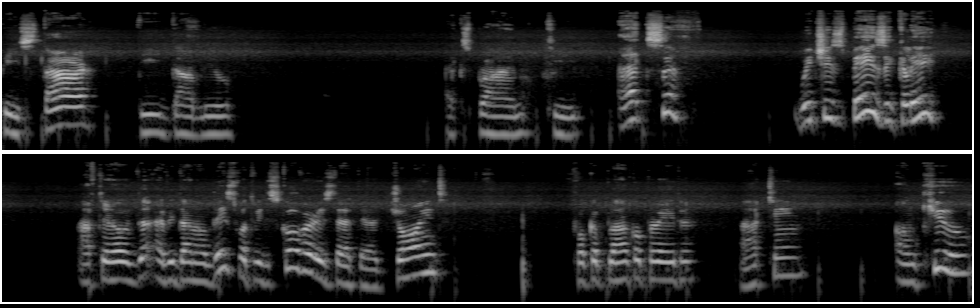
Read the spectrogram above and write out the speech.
p star dw x prime t x which is basically after all the, having done all this what we discover is that they are joint Fokker-Planck operator acting on Q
